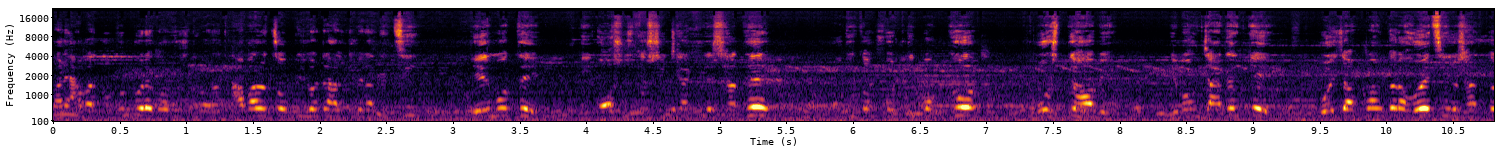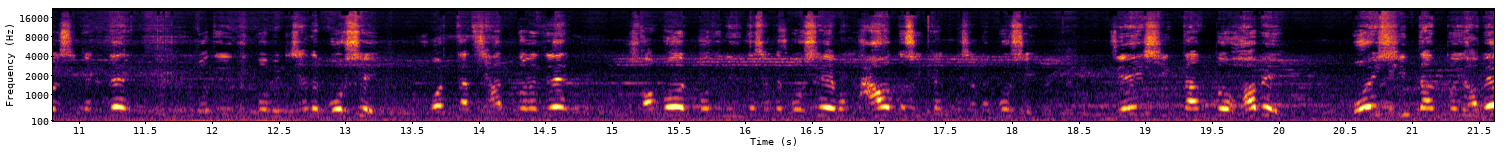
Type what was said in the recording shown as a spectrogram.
মানে আবার নতুন করে কর্মসূচি আবারও চব্বিশ ঘণ্টা আলটিমেটাম দিচ্ছি। এর মধ্যে এই অসুস্থ শিক্ষার্থীদের সাথে ঊর্ধ্বতন কর্তৃপক্ষ বসতে হবে এবং যাদেরকে ওই যে অপমান করা হয়েছিল সাত কলেজ শিক্ষার্থীদের প্রতিনিধি কমিটির সাথে বসে অর্থাৎ সাত কলেজের সকল প্রতিনিধিদের সাথে বসে এবং আহত শিক্ষার্থীদের সাথে বসে যেই সিদ্ধান্ত হবে ওই সিদ্ধান্তই হবে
